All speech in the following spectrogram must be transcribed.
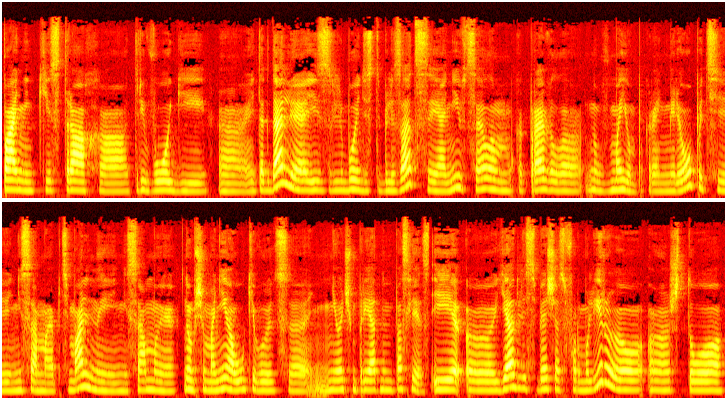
паники, страха, тревоги э, и так далее, из любой дестабилизации, они в целом, как правило, ну, в моем, по крайней мере, опыте, не самые оптимальные, не самые... Ну, в общем, они аукиваются не очень приятными последствиями. И э, я для себя сейчас формулирую, э, что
